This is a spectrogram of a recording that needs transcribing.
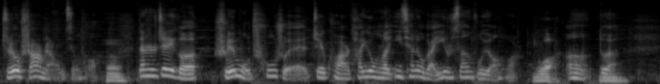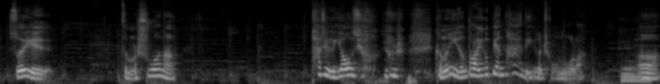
只有十二秒的镜头，嗯。但是这个水母出水这块儿，它用了一千六百一十三幅原画，哇，嗯，对，所以怎么说呢？他这个要求就是可能已经到一个变态的一个程度了。嗯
